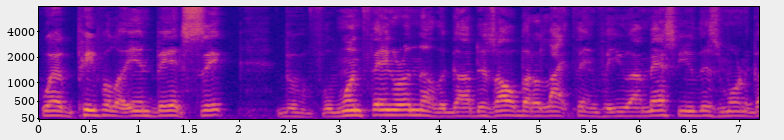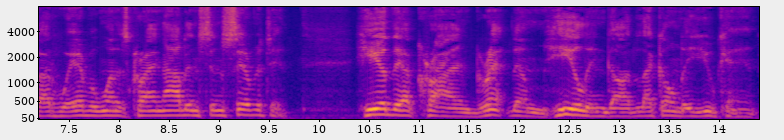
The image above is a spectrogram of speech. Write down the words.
where people are in bed sick, for one thing or another, God. There's all but a light thing for you. I'm asking you this morning, God, wherever one is crying out in sincerity, hear their cry and grant them healing, God, like only you can,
